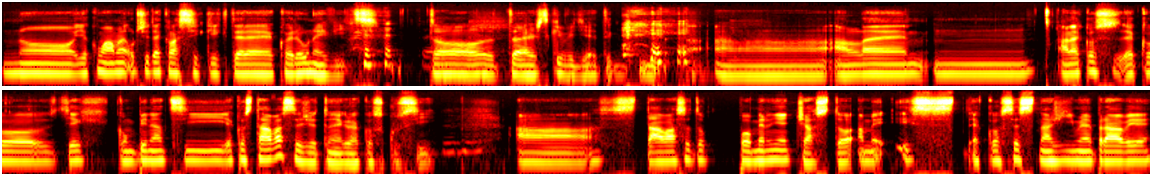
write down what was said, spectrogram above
No, jako máme určité klasiky, které jako jedou nejvíc. to, to je vždycky vidět. A, ale mm, ale jako, jako těch kombinací, jako stává se, že to někdo jako zkusí. Mm-hmm. A stává se to poměrně často a my i jako se snažíme právě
